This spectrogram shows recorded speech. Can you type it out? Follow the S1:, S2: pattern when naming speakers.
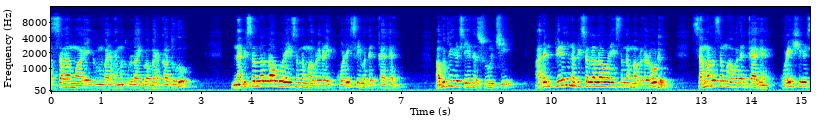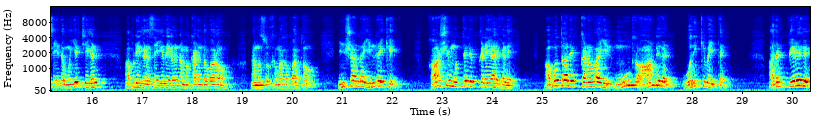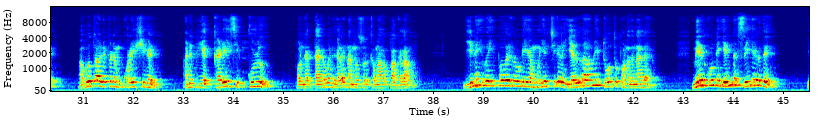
S1: அஸ்ஸலாமு அலைக்கும் வரமத்துல்லாஹி வபரகாத்துஹு. நபிசல்லா உலேசல்லம் அவர்களை கொலை செய்வதற்காக அபுஜகல் செய்த சூழ்ச்சி அதன் பிறகு நபி ஸல்லல்லாஹு அலைஹி அவர்களோடு சமரசம் ஆவதற்காக குறைஷிகள் செய்த முயற்சிகள் அப்படிங்கிற செய்திகளை நம்ம கடந்த வாரம் நம்ம சுருக்கமாக பார்த்தோம். இன்ஷால்லா இன்றைக்கு ஹாஷி முத்தலிப் கிளையார்களே அபுதாலிப் கணவாயின் மூன்று ஆண்டுகள் ஒதுக்கி வைத்த அதன் பிறகு அபுதாலிப்பிடம் குறைஷிகள் அனுப்பிய கடைசி குழு போன்ற தகவல்களை நம்ம சுருக்கமாக பார்க்கலாம். இணை வைப்பவர்களுடைய முயற்சிகள் எல்லாமே தோத்து போனதுனால மேற்கொண்டு என்ன செய்யறது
